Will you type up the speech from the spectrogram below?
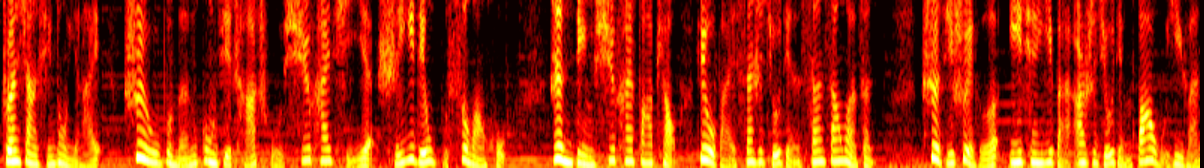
专项行动以来，税务部门共计查处虚开企业十一点五四万户，认定虚开发票六百三十九点三三万份，涉及税额一千一百二十九点八五亿元，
